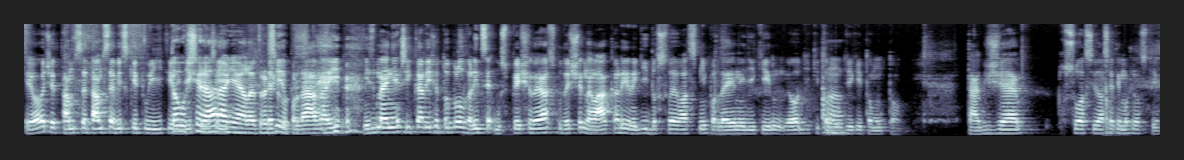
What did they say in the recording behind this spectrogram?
Jo, že tam se, tam se vyskytují ti to lidi, už je kteří, hraně, ale trošku. kteří to prodávají. Nicméně říkali, že to bylo velice úspěšné a skutečně nalákali lidi do své vlastní prodejny díky, jo, díky, tomu, díky tomuto. Takže to jsou asi zase ty možnosti.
